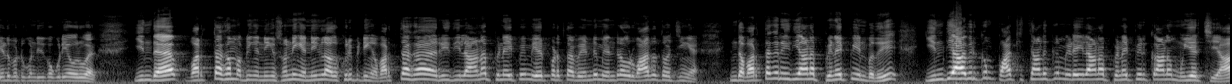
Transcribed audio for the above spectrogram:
ஈடுபட்டு கொண்டிருக்கக்கூடிய ஒருவர். இந்த வர்த்தகம் அப்படிங்கிற நீங்க சொன்னீங்க நீங்களும் அதை குறிப்பிட்டீங்க. வர்த்தக ரீதியிலான பிணைப்பையும் ஏற்படுத்த வேண்டும் என்ற ஒரு வாதத்தை வச்சீங்க. இந்த வர்த்தக ரீதியான பிணைப்பு என்பது இந்தியாவிற்கும் பாகிஸ்தானுக்கும் இடையிலான பிணைப்பிற்கான முயற்சியா?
